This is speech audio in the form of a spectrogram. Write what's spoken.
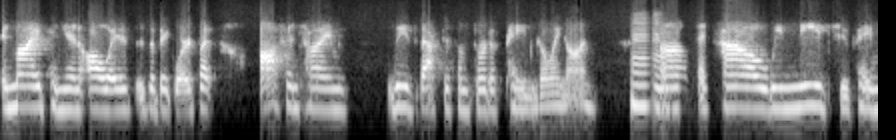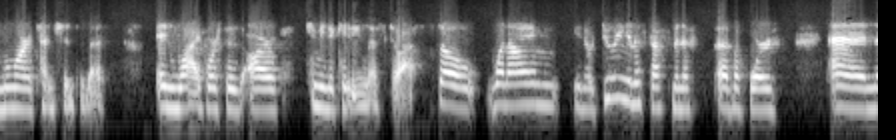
in my opinion, always is a big word, but oftentimes leads back to some sort of pain going on mm-hmm. um, and how we need to pay more attention to this and why horses are communicating this to us. So when I'm, you know, doing an assessment of, of a horse, and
